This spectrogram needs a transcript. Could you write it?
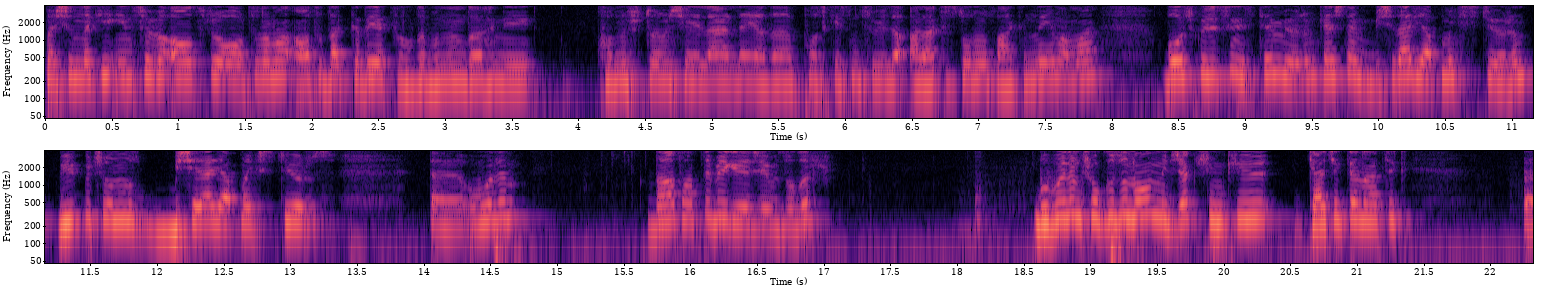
Başındaki intro ve outro ortalama 6 dakikada yapıldı. Bunun da hani konuştuğum şeylerle ya da podcast'in türüyle alakasız olduğunu farkındayım ama boş gözüksün istemiyorum. Gerçekten bir şeyler yapmak istiyorum. Büyük bir çoğunluğumuz bir şeyler yapmak istiyoruz. Ee, umarım daha tatlı bir geleceğimiz olur. Bu bölüm çok uzun olmayacak çünkü gerçekten artık e,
